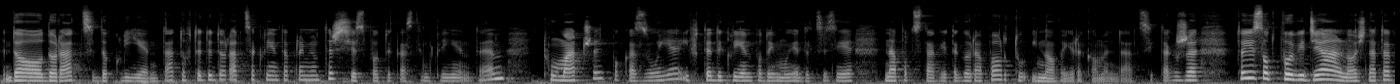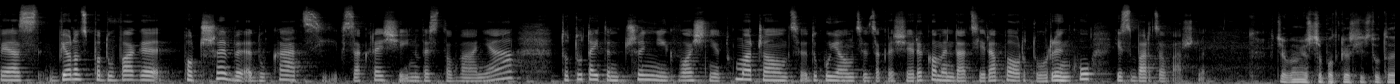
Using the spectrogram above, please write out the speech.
do doradcy, do klienta, to wtedy doradca klienta premium też się spotyka z tym klientem, tłumaczy, pokazuje i wtedy klient podejmuje decyzję na podstawie tego raportu i nowej rekomendacji. Także to jest odpowiedzialność, natomiast biorąc pod uwagę potrzeby edukacji w zakresie inwestowania, to tutaj ten czynnik właśnie tłumaczący, edukujący w zakresie rekomendacji, raportu, rynku jest bardzo ważny. Chciałbym jeszcze podkreślić tutaj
